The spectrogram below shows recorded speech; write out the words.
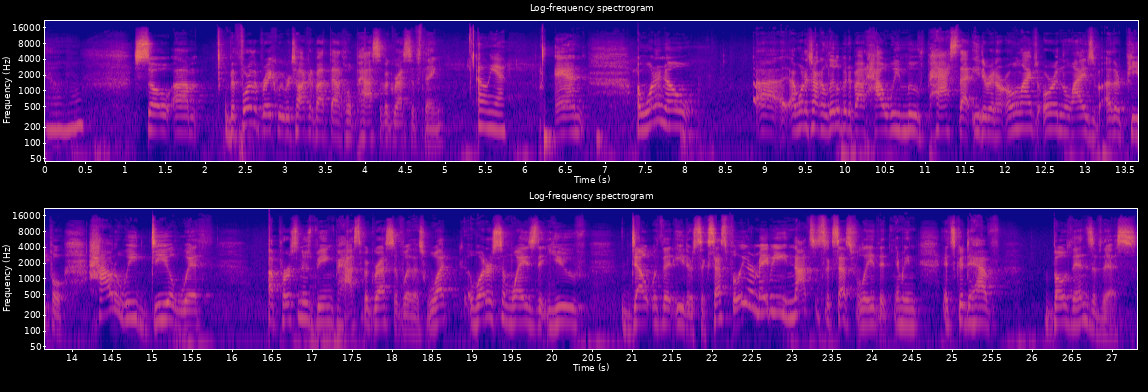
Yeah. So um, before the break we were talking about that whole passive aggressive thing Oh, yeah. and I want to know. Uh, I want to talk a little bit about how we move past that, either in our own lives or in the lives of other people. How do we deal with a person who's being passive aggressive with us? What What are some ways that you've dealt with it, either successfully or maybe not so successfully? That I mean, it's good to have both ends of this.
